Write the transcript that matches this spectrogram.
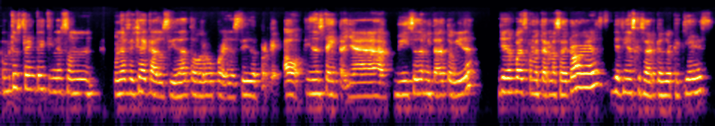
cumples 30 y tienes un, una fecha de caducidad o algo por el estilo, porque, oh, tienes 30, ya viviste la mitad de tu vida, ya no puedes cometer más errores, ya tienes que saber qué es lo que quieres.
